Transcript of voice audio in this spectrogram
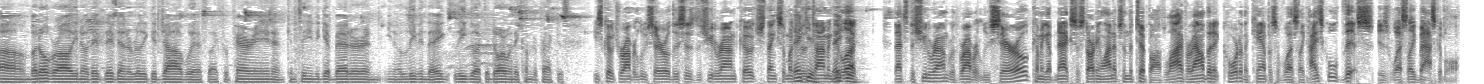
Um, but overall, you know, they've, they've done a really good job with like preparing and continuing to get better and, you know, leaving the legal at the door when they come to practice. He's Coach Robert Lucero. This is the shoot around coach. Thanks so much Thank for the time and Thank good luck. You. That's the shoot around with Robert Lucero. Coming up next, the starting lineups and the tip off live from Albinett Court on the campus of Westlake High School. This is Westlake Basketball.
